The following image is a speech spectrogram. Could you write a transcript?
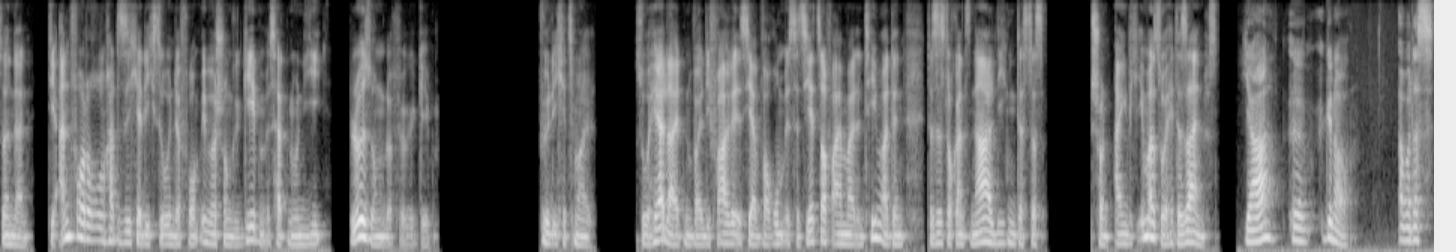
sondern die Anforderung hat es sicherlich so in der Form immer schon gegeben. Es hat nur nie Lösungen dafür gegeben. Würde ich jetzt mal so herleiten, weil die Frage ist ja, warum ist es jetzt auf einmal ein Thema? Denn das ist doch ganz naheliegend, dass das schon eigentlich immer so hätte sein müssen. Ja, äh, genau. Aber das,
